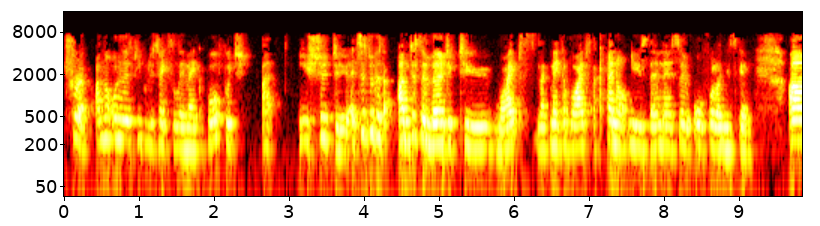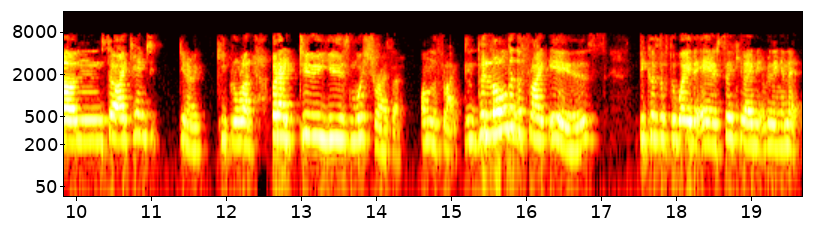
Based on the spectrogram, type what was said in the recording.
trip, I'm not one of those people who takes all their makeup off, which I, you should do. It's just because I'm just allergic to wipes, like makeup wipes. I cannot use them. They're so awful on your skin. Um, so I tend to, you know, keep it all on. But I do use moisturizer on the flight. The longer the flight is, because of the way the air is circulating and everything and that,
